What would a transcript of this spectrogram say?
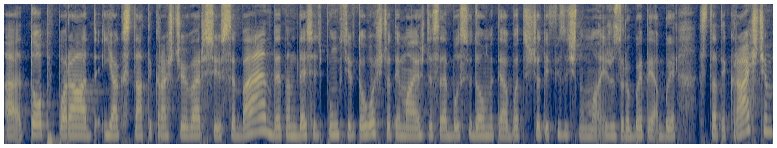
е, топ-порад, як стати кращою версією себе, де там 10 пунктів того, що ти маєш для себе усвідомити, або що ти фізично маєш зробити, аби стати кращим.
